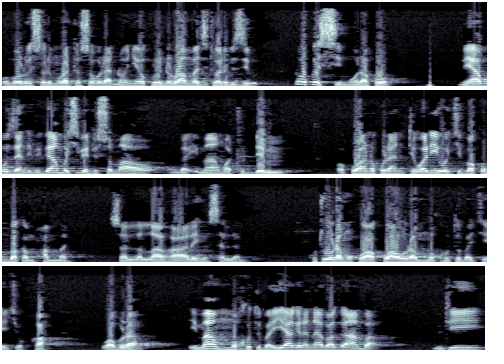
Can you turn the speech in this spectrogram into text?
oba oluusi oli mulwa tosobola noonyewo ku lwendo lw'amazzi twali buzibu n'okwesiimuulako naye abuuza nti bigambo ki bye tusomaawo nga imaamu atuddemu? Okwanukula nti tewaliiwo kiva ku mubaka muhammad sallallahu alaihi wasallam kutuulamu kwakwawulamu mu khutuba kyekyokka wabula imaamu mu khutuba ye agenda n'abagamba nti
